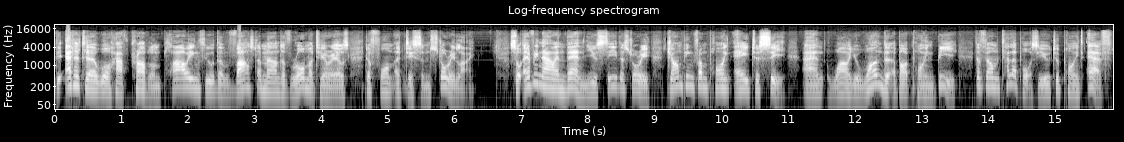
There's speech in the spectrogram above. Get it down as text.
the editor will have problem plowing through the vast amount of raw materials to form a decent storyline. So every now and then you see the story jumping from point A to C, and while you wonder about point B, the film teleports you to point F.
